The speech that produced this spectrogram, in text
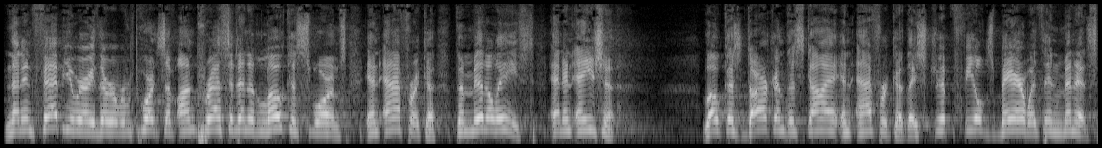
And then in February, there were reports of unprecedented locust swarms in Africa, the Middle East, and in Asia. Locusts darkened the sky in Africa. They stripped fields bare within minutes.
